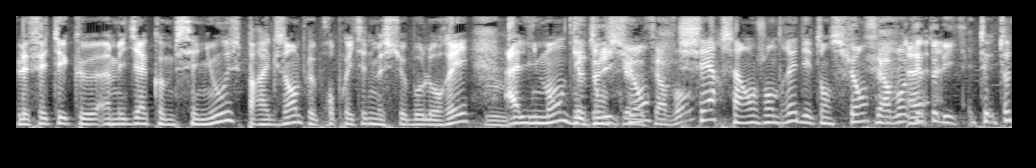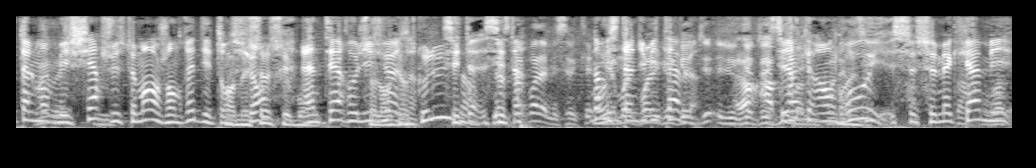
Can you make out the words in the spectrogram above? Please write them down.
le fait est qu'un média comme CNews, par exemple, propriété de Monsieur Bolloré, alimente des Hmm. Catholique, tensions, euh, fervent. cherche à engendrer des tensions. Fervent euh, catholique. t- totalement, Ouais, ouais. mais cherche justement à engendrer des mais tensions bon. Interreligieuses. C'est un- Non, c'est problème, indubitable. C'est-à-dire qu'en gros, ce, mec-là, mais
